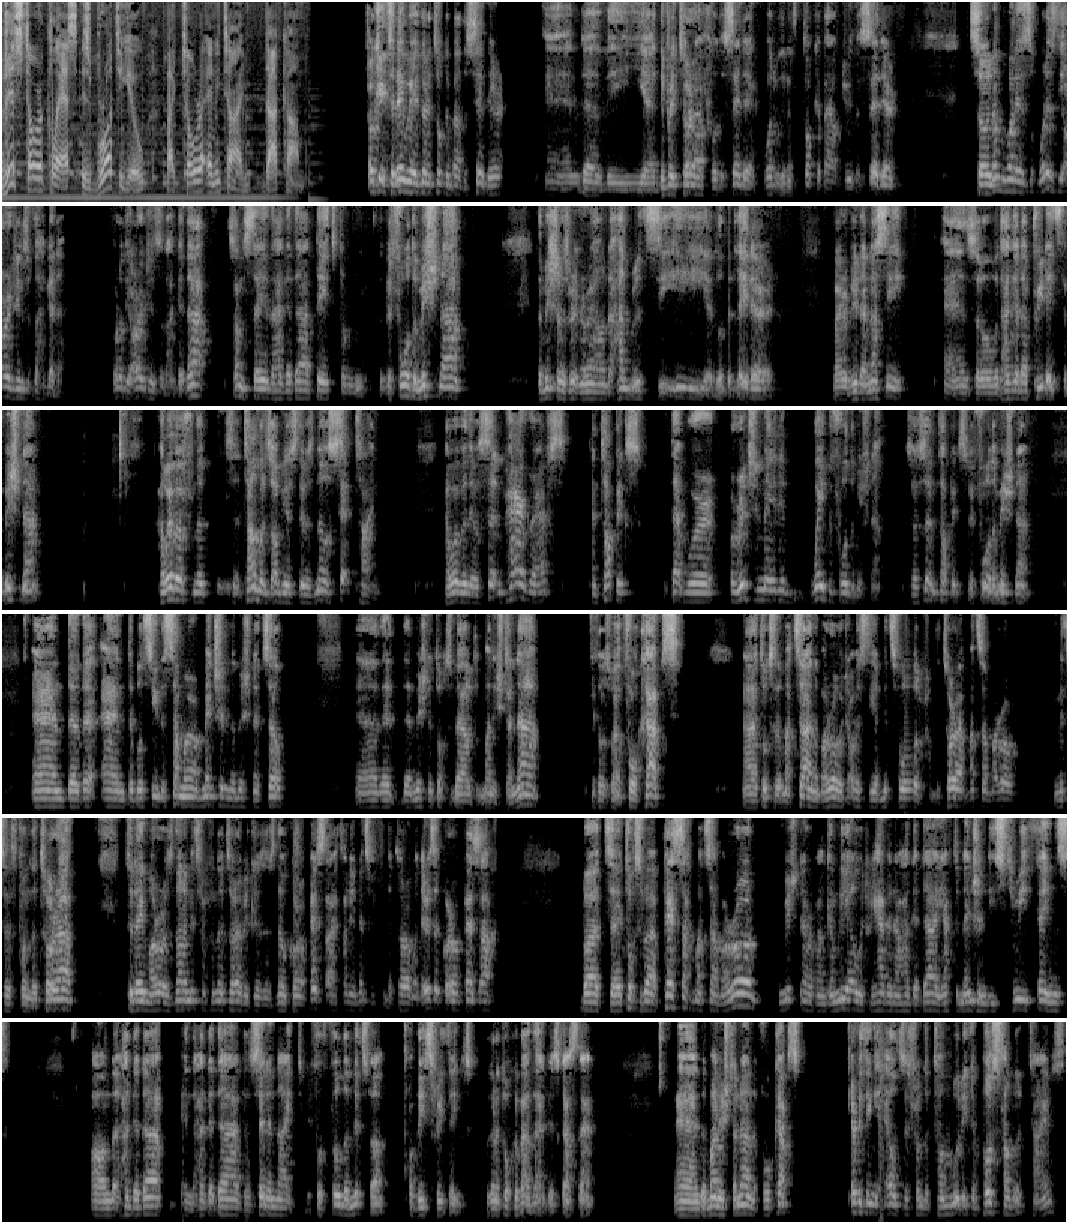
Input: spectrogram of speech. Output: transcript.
This Torah class is brought to you by TorahAnytime.com. Okay, today we are going to talk about the Seder and uh, the uh, Divrei Torah for the Seder. What we're we going to talk about during the Seder? So, number one is what is the origins of the Haggadah? What are the origins of the Haggadah? Some say the Haggadah dates from before the Mishnah. The Mishnah was written around 100 CE, a little bit later, by Rabbi Nasi. And so the Haggadah predates the Mishnah. However, from the Talmud, it's obvious there was no set time. However, there were certain paragraphs and topics that were originated way before the Mishnah. So certain topics before the Mishnah, and uh, the, and we'll see the summer mentioned in the Mishnah itself. Uh, that the Mishnah talks about manishtana, it talks about four cups, uh, it talks about matzah and the maror, which obviously are mitzvot from the Torah. Matzah, maror, mitzvahs from the Torah. Today, Maror is not a mitzvah from the Torah because there's no Korban Pesach. It's only a mitzvah from the Torah when there is a Korban Pesach. But uh, it talks about Pesach, Matzah, Maror, Mishnah, Rabban Gamliel, which we have in our Haggadah. You have to mention these three things on the Haggadah, in the Haggadah, the Seder night, to fulfill the mitzvah of these three things. We're going to talk about that, discuss that. And the Ma Nishtana, the four cups. Everything else is from the Talmudic and post-Talmudic times.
